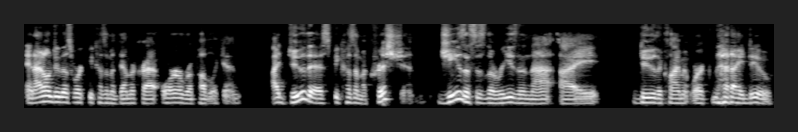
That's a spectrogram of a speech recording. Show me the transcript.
And I don't do this work because I'm a Democrat or a Republican. I do this because I'm a Christian. Jesus is the reason that I do the climate work that I do.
